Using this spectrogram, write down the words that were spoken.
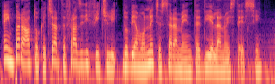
e imparato che certe frasi difficili dobbiamo necessariamente dirle a noi stessi.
